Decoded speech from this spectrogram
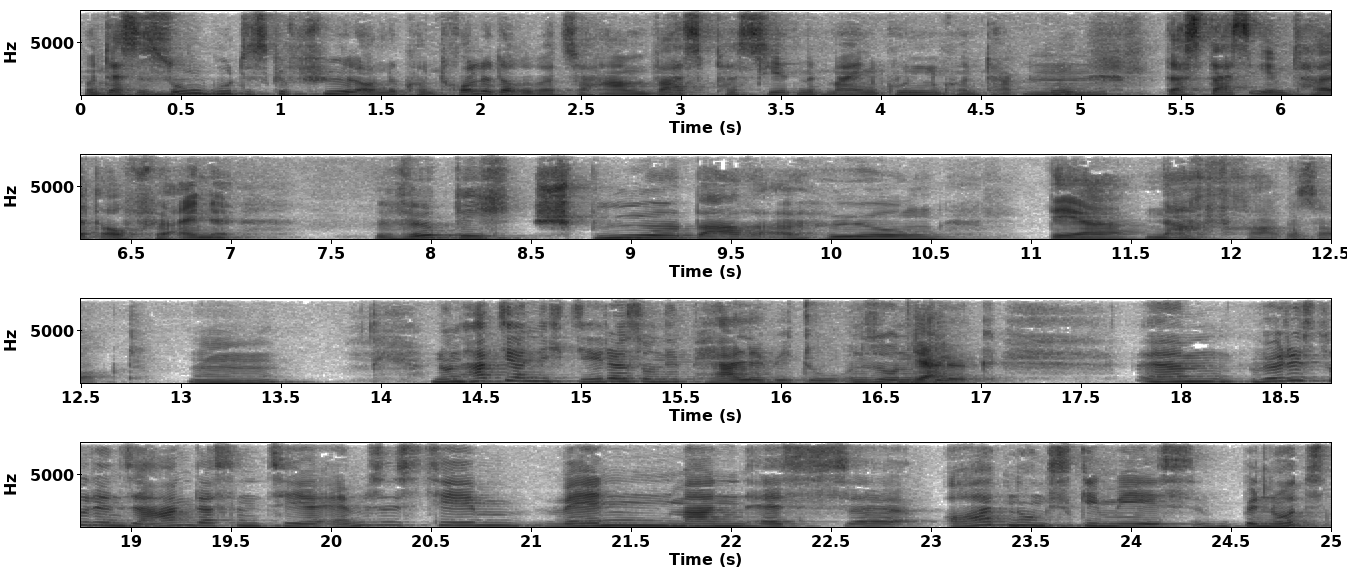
Und das ist so ein gutes Gefühl, auch eine Kontrolle darüber zu haben, was passiert mit meinen Kundenkontakten, dass das eben halt auch für eine wirklich spürbare Erhöhung der Nachfrage sorgt. Nun hat ja nicht jeder so eine Perle wie du und so ein Ja. Glück. Ähm, würdest du denn sagen, dass ein CRM-System, wenn man es äh, ordnungsgemäß benutzt,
